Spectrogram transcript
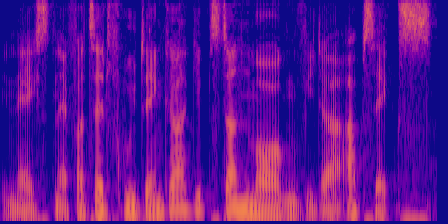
Den nächsten FAZ Frühdenker gibt's dann morgen wieder ab 6.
